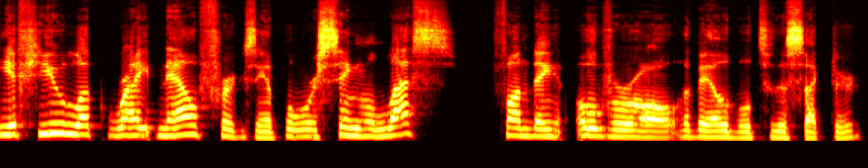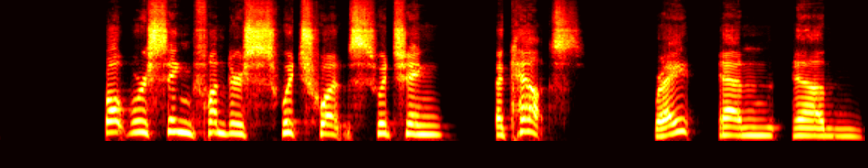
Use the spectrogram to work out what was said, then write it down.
If you look right now, for example, we're seeing less funding overall available to the sector, but we're seeing funders switch what, switching accounts, right? And and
